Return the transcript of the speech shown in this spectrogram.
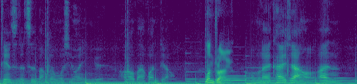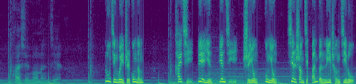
天使的翅膀跟我喜欢音乐，好，我把它关掉。OneDrive. 我们来看一下哦，按快捷功能键，路径位置功能，开启列印编辑使用共用线上版本历程记录，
